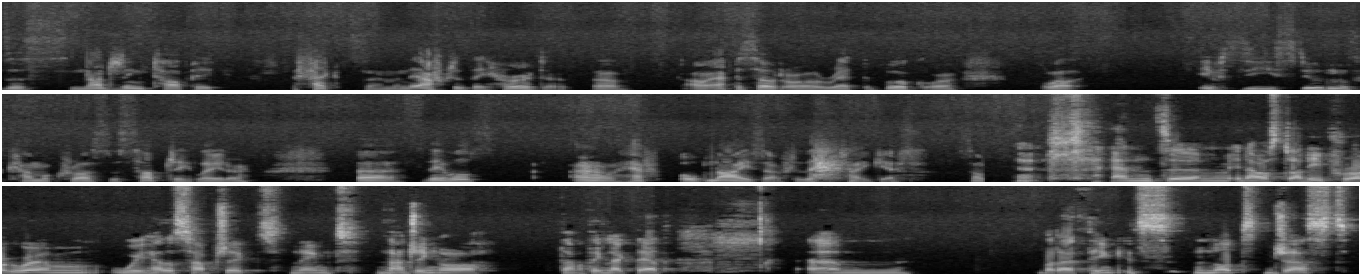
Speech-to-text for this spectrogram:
this nudging topic affects them. And after they heard uh, our episode or read the book, or, well, if the students come across the subject later, uh, they will, I don't know, have open eyes after that, I guess. Yeah. And um, in our study program, we had a subject named nudging or something like that. Um, but I think it's not just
